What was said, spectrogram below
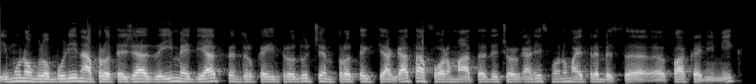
imunoglobulina protejează imediat pentru că introducem protecția gata formată, deci organismul nu mai trebuie să facă nimic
